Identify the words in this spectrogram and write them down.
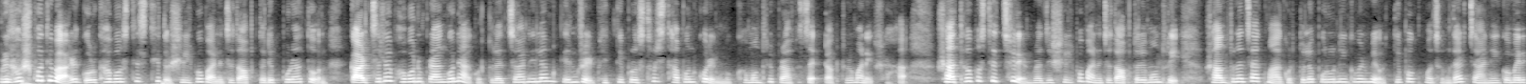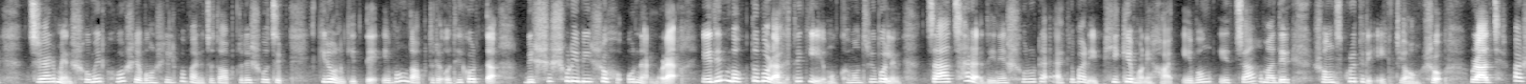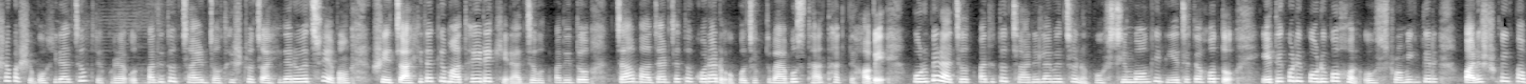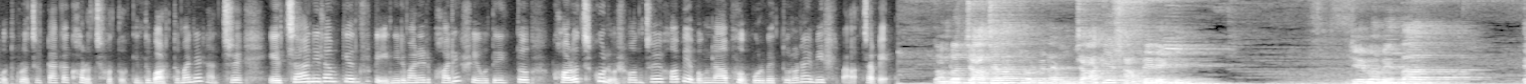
বৃহস্পতিবার গোর্খাবস্তিস্থিত শিল্প বাণিজ্য দপ্তরের পুরাতন কার্যালয় ভবন প্রাঙ্গণে আগরতলা চা নিলাম কেন্দ্রের ভিত্তিপ্রস্তর স্থাপন করেন মুখ্যমন্ত্রী প্রফেসর ডক্টর মানিক সাহা। সাথে উপস্থিত ছিলেন রাজ্যের শিল্প বাণিজ্য দপ্তরের মন্ত্রী শান্তনা চাকমা, আগরতলা পৌর নিগমের মেয়র দীপক মজুমদার, চা নিগমের চেয়ারম্যান সমীর ঘোষ এবং শিল্প বাণিজ্য দপ্তরের সচিব কিরণ গিত্তে এবং দপ্তরের অধিকর্তা বিশ্বেশ্বরী বি সহ অন্যান্যরা। এদিন বক্তব্য রাখতে গিয়ে মুখ্যমন্ত্রী বলেন, চা ছাড়া দিনের শুরুটা একেবারেই ফিকে মনে হয় এবং এ চা আমাদের সংস্কৃতির একটি অংশ। রাজ্যের পাশাপাশি বহিরাজ্যেও ত্রিপুরায় উৎপাদিত চায়ের যথেষ্ট চাহিদা রয়েছে এবং সেই চাহিদাকে মাথায় রেখে রাজ্যে উৎপাদিত চা বাজারজাত করারও উপযুক্ত ব্যবস্থা থাকতে হবে। পূর্বে রাজ্যে উৎপাদিত চা নিলামের জন্য পশ্চিমবঙ্গে নিয়ে যেতে হতো। এতে করে পরিবহন ও শ্রমিকদের পারিশ্রমিক বাবদ প্রচুর টাকা খরচ হতো। কিন্তু বর্তমানে রাজ্যে এ চা নিলাম কেন্দ্রটি নির্মাণের ফলে সেই অতিরিক্ত খরচগুলো সঞ্চয় হবে এবং লাভও পূর্বের তুলনায় বেশি পাওয়া যাবে। আমরা চা চালা চলবে না এবং চাকে সামনে রেখে যেভাবে তার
